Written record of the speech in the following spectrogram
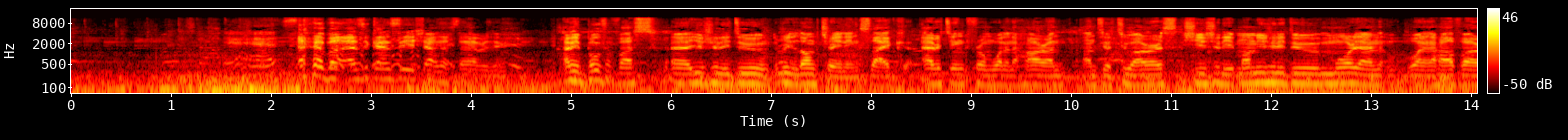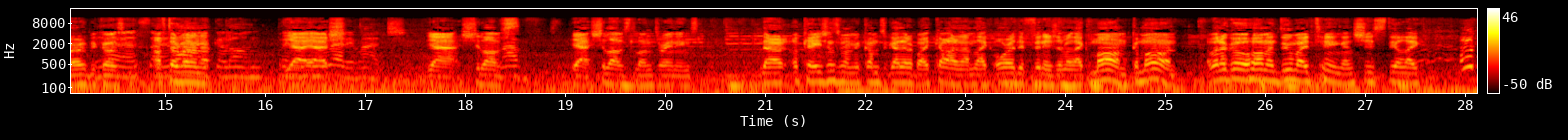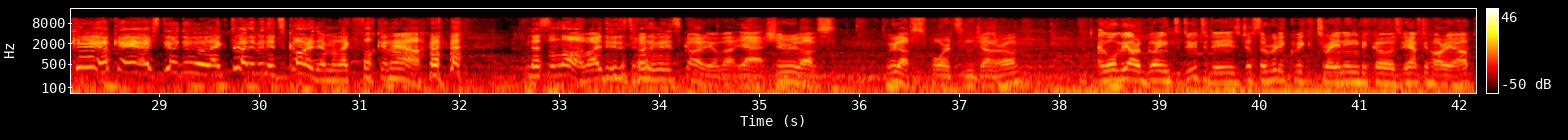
Yes. but as you can see, she understands everything. I mean, both of us uh, usually do really long trainings, like everything from one and a half until two hours. She usually, mom usually do more than one and a half hour because yes, after I one and a long yeah, yeah, very much. Yeah, she loves, Love. yeah, she loves long trainings. There are occasions when we come together by car and I'm like already finished and we're like, mom, come on, I wanna go home and do my thing, and she's still like, okay, okay, I still do like 20 minutes cardio. I'm like, fucking hell. That's a lot. Why do the 20 minutes cardio? But yeah, she really loves, really loves sports in general. And what we are going to do today is just a really quick training because we have to hurry up.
